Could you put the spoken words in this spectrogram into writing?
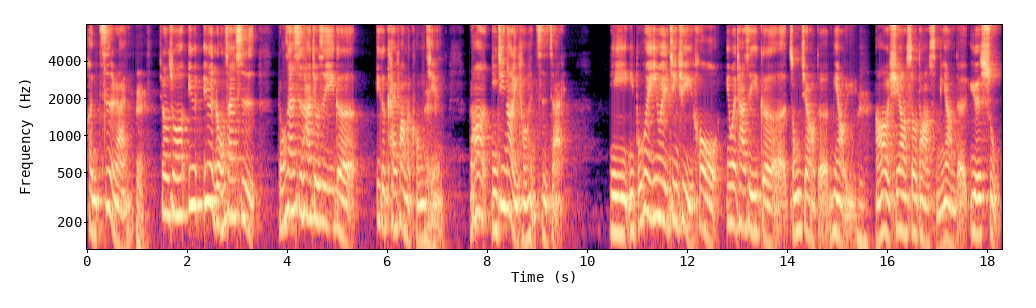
很自然。对、嗯，就是说，因为因为龙山寺，龙山寺它就是一个一个开放的空间，嗯、然后你进到里头很自在。你你不会因为进去以后，因为它是一个宗教的庙宇，嗯、然后需要受到什么样的约束，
